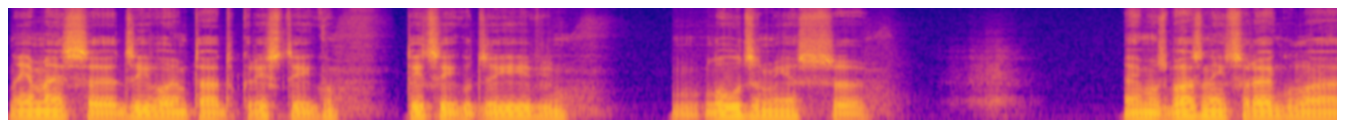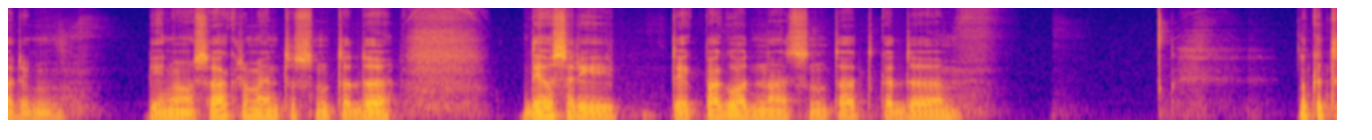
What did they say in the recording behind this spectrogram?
nu, ja mēs dzīvojam tādu kristīgu ticīgu dzīvi, lūdzamies, ejam uz baznīcu regulāri, pieņemam sakramentus, nu tad Dievs arī tiek pagodināts nu tad, kad, nu, kad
